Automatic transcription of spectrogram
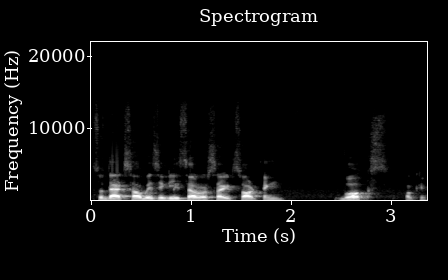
so that's how basically server side sorting works okay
